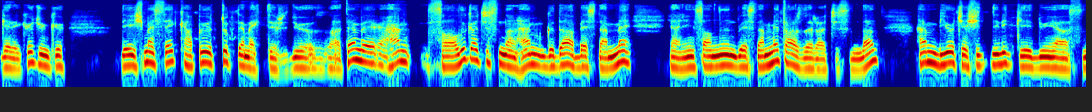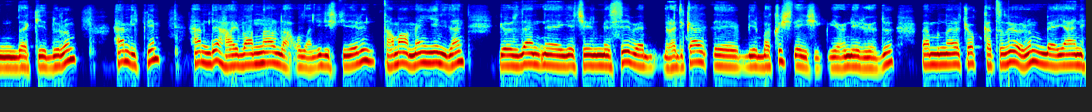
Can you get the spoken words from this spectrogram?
gerekiyor. Çünkü değişmezsek hapı yuttuk demektir diyor zaten ve hem sağlık açısından hem gıda beslenme yani insanlığın beslenme tarzları açısından hem biyoçeşitlilik e, dünyasındaki durum hem iklim hem de hayvanlarla olan ilişkilerin tamamen yeniden gözden e, geçirilmesi ve radikal e, bir bakış değişikliği öneriyordu. Ben bunlara çok katılıyorum ve yani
